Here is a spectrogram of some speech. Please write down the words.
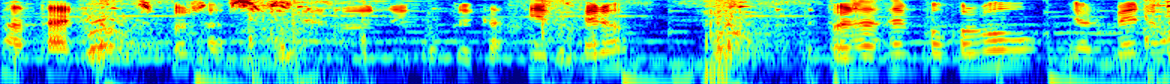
matar esas cosas, o sea, no hay complicación, pero te puedes hacer un poco el bobo, yo al menos.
